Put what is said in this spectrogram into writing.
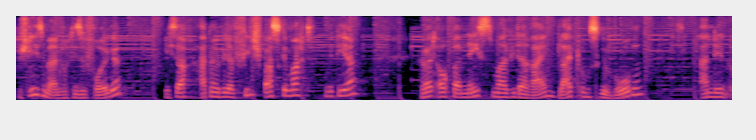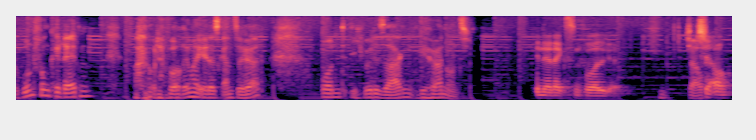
beschließen wir einfach diese Folge. Ich sage, hat mir wieder viel Spaß gemacht mit dir. Hört auch beim nächsten Mal wieder rein. Bleibt uns gewogen an den Rundfunkgeräten oder wo auch immer ihr das Ganze hört. Und ich würde sagen, wir hören uns in der nächsten Folge. Ciao. Ciao.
